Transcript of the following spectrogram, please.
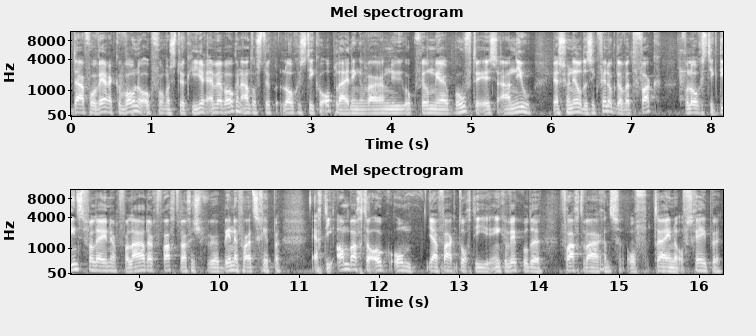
daarvoor werken, wonen ook voor een stuk hier. En we hebben ook een aantal stuk logistieke opleidingen... waar nu ook veel meer behoefte is aan nieuw personeel. Dus ik vind ook dat we het vak voor logistiek dienstverlener... verlader, vrachtwagenchauffeur, binnenvaartschepen... echt die ambachten ook om ja, vaak toch die ingewikkelde vrachtwagens... of treinen of schepen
